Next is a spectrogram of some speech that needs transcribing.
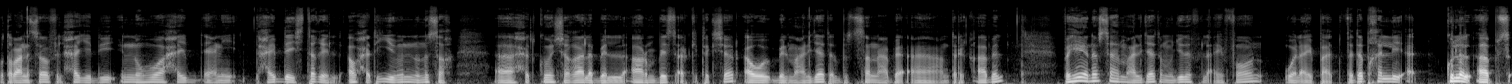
وطبعا السبب في الحاجة دي إنه هو يعني حيبدا يشتغل أو حتيجي منه نسخ آه، حتكون شغالة بال ARM based architecture أو بالمعالجات اللي بتصنع آه، عن طريق آبل. فهي نفسها المعالجات الموجودة في الآيفون والآيباد. فده بخلي كل ال apps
